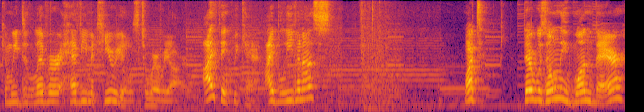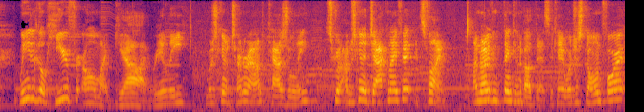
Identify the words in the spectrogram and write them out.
Can we deliver heavy materials to where we are? I think we can. I believe in us. What? There was only one there? We need to go here for- oh my god, really? We're just gonna turn around casually. Screw it, I'm just gonna jackknife it, it's fine. I'm not even thinking about this, okay? We're just going for it.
